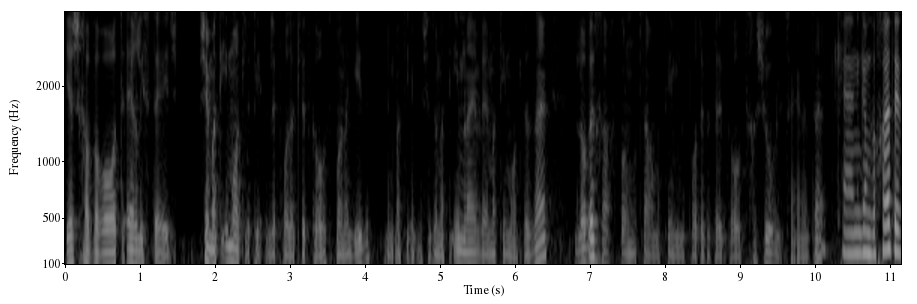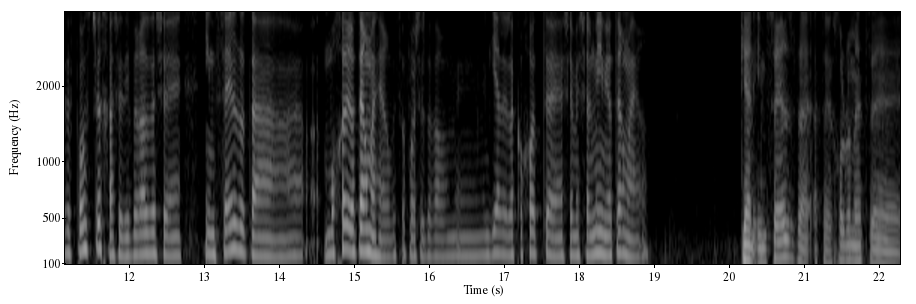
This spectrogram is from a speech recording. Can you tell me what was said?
יש חברות early stage שמתאימות ל-Product-Led Growth, בוא נגיד, מתאים, שזה מתאים להם והן מתאימות לזה. לא בהכרח כל מוצר מתאים ל-product-led growth, חשוב לציין את זה. כן, אני גם זוכרת איזה פוסט שלך שדיבר על זה שעם sales אתה מוכר יותר מהר בסופו של דבר, מגיע ללקוחות אה, שמשלמים יותר מהר. כן, עם sales אתה, אתה יכול באמת uh,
